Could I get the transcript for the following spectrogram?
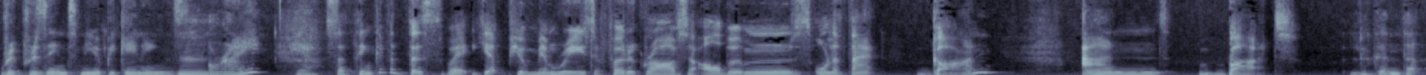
represents new beginnings, mm. all right? Yeah. So think of it this way yep, your memories, your photographs, your albums, all of that gone. And, but, look in the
